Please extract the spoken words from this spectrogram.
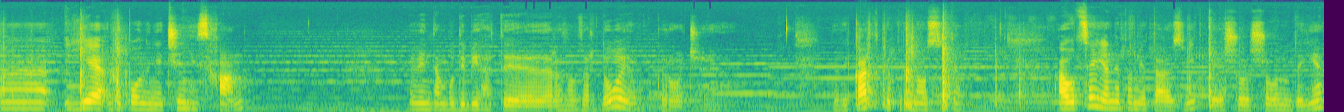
Е, є доповнення Чингісхан. Він там буде бігати разом з Ордою. Коротше, нові картки приносити. А оце я не пам'ятаю, звідки, що, що воно дає.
